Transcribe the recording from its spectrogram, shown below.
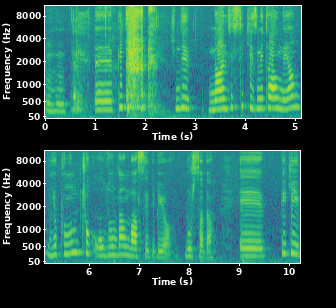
Hı hı. Evet. Ee, peki şimdi mühendislik hizmeti almayan yapının çok olduğundan bahsediliyor Bursa'da. Ee, peki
